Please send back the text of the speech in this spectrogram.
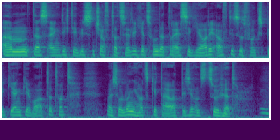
ähm, dass eigentlich die Wissenschaft tatsächlich jetzt 130 Jahre auf dieses Volksbegehren gewartet hat, weil so lange hat es gedauert, bis er uns zuhört. Mhm.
